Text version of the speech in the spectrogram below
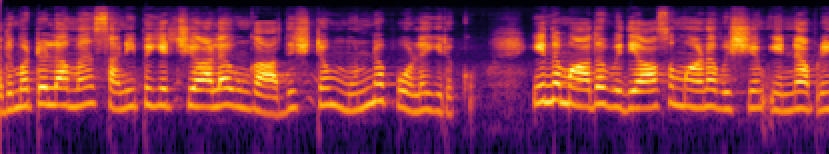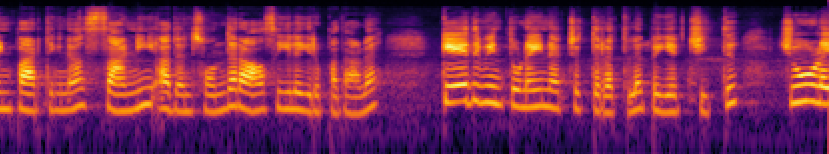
அது மட்டும் இல்லாமல் சனி பயிற்சியால் உங்கள் அதிர்ஷ்டம் முன்ன போல இருக்கும். இந்த மாதம் வித்தியாசமான விஷயம் என்ன அப்படின்னு பார்த்தீங்கன்னா சனி அதன் சொந்த ராசியில் இருப்பதால் கேதுவின் துணை நட்சத்திரத்தில் பெயர்ச்சித்து ஜூலை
